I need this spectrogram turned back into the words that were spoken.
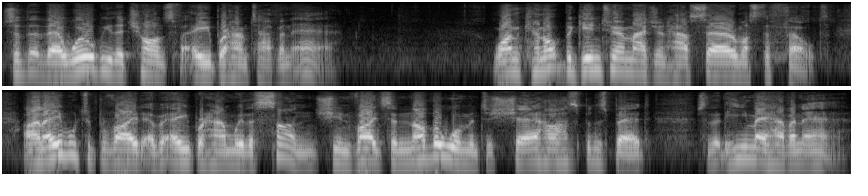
so that there will be the chance for Abraham to have an heir. One cannot begin to imagine how Sarah must have felt. Unable to provide Abraham with a son, she invites another woman to share her husband's bed so that he may have an heir.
